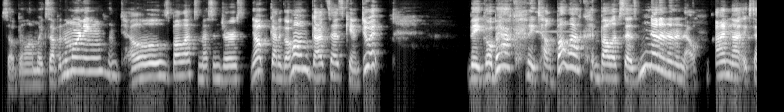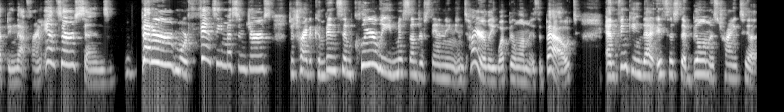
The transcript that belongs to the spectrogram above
So Bilam wakes up in the morning and tells Balak's messengers, Nope, gotta go home. God says, Can't do it. They go back, they tell Balak, and Balak says, No, no, no, no, no. I'm not accepting that for an answer, sends better, more fancy messengers to try to convince him, clearly misunderstanding entirely what Bilam is about, and thinking that it's just that Bilam is trying to,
